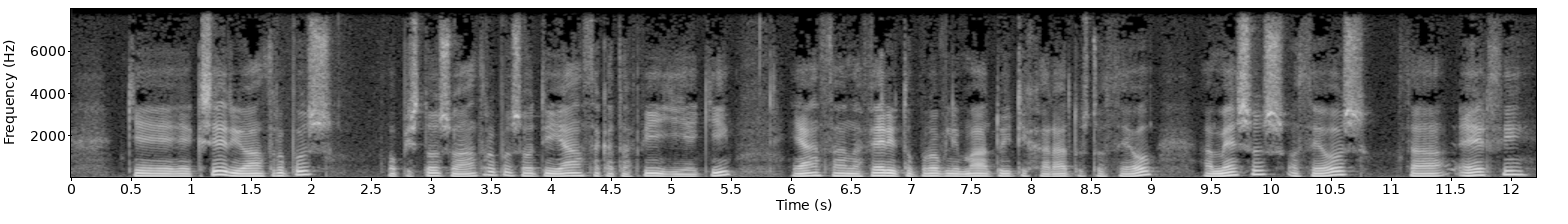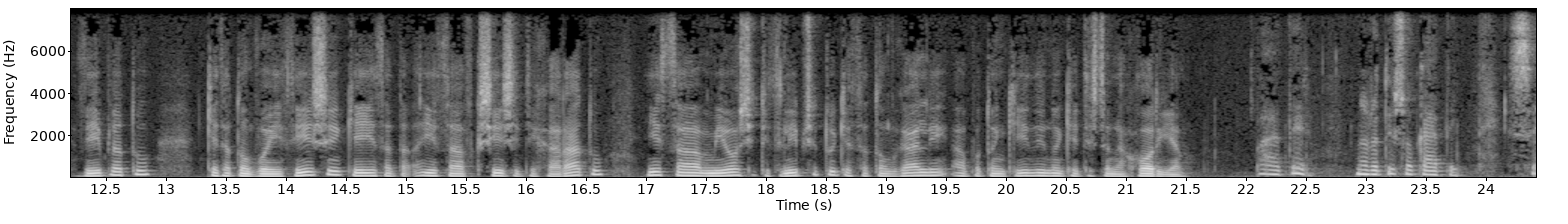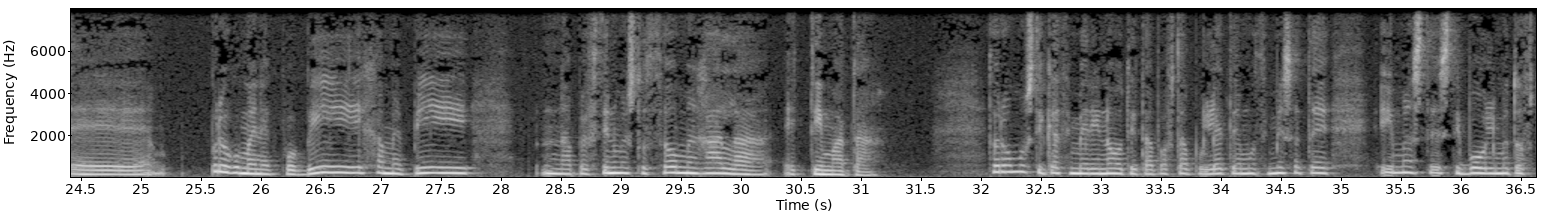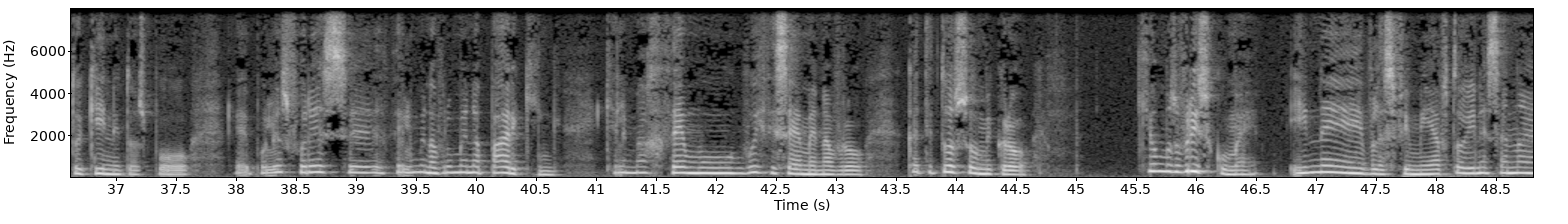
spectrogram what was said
και ξέρει ο άνθρωπος ο πιστός ο άνθρωπος ότι εάν θα καταφύγει εκεί εάν θα αναφέρει το πρόβλημά του ή τη χαρά του στο Θεό αμέσως ο Θεός θα έρθει δίπλα του και θα τον βοηθήσει και ή θα, ή θα αυξήσει τη χαρά του ή θα μειώσει τη θλίψη του και θα τον βγάλει από τον κίνδυνο και τη στεναχώρια. Πάτερ, να ρωτήσω κάτι. Σε προηγούμενη εκπομπή είχαμε πει να απευθύνουμε στο Θεό μεγάλα αιτήματα. Τώρα όμως στην καθημερινότητα από αυτά που λέτε μου θυμήσατε είμαστε στην πόλη με το αυτοκίνητο ας πω. Ε, πολλές φορές ε, θέλουμε να βρούμε ένα πάρκινγκ. Και λέμε αχ Θεέ μου βοήθησέ με να βρω κάτι τόσο μικρό και όμως βρίσκουμε. Είναι βλασφημία αυτό είναι σαν να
